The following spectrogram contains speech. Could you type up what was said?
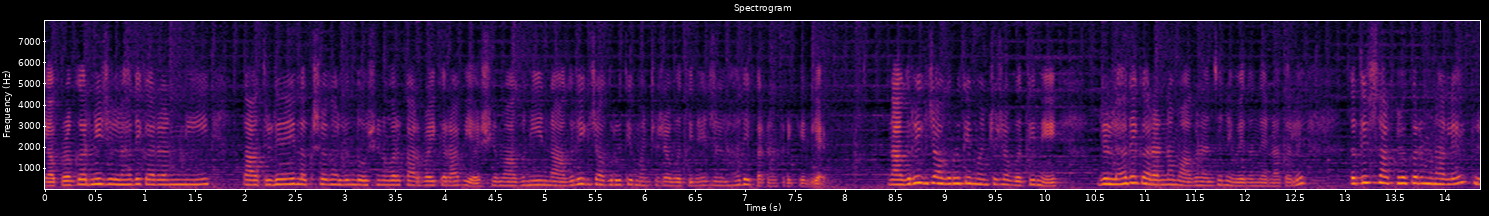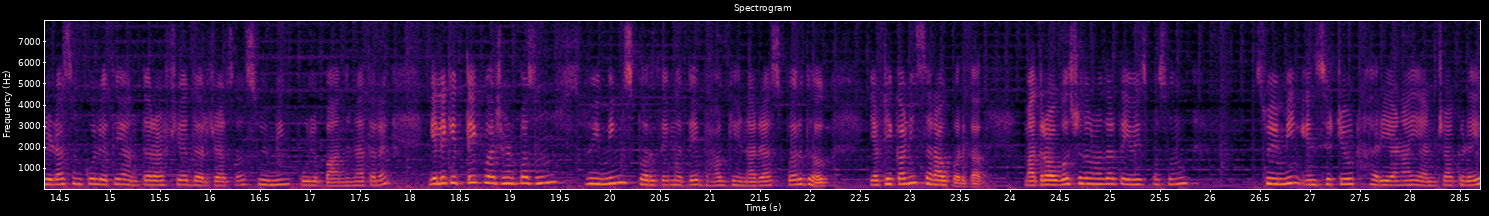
या प्रकरणी जिल्हाधिकाऱ्यांनी तातडीने लक्ष घालून दोषींवर कारवाई करावी अशी मागणी नागरिक जागृती मंचच्या वतीने जिल्हाधिकाऱ्यांकडे केली आहे. नागरिक जागृती मंचच्या वतीने जिल्हाधिकाऱ्यांना मागण्यांचे निवेदन देण्यात आले. सतीश साखळकर म्हणाले क्रीडा संकुल येथे आंतरराष्ट्रीय दर्जाचा स्विमिंग पूल बांधण्यात आलाय. गेले कित्येक वर्षांपासून स्विमिंग स्पर्धेमध्ये भाग घेणाऱ्या स्पर्धक या ठिकाणी सराव करतात. मात्र ऑगस्ट दोन हजार तेवीसपासून स्विमिंग इन्स्टिट्यूट हरियाणा यांच्याकडे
